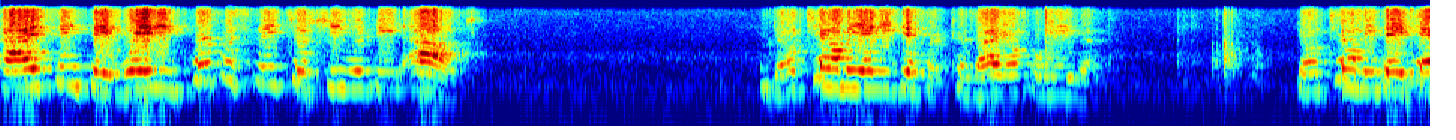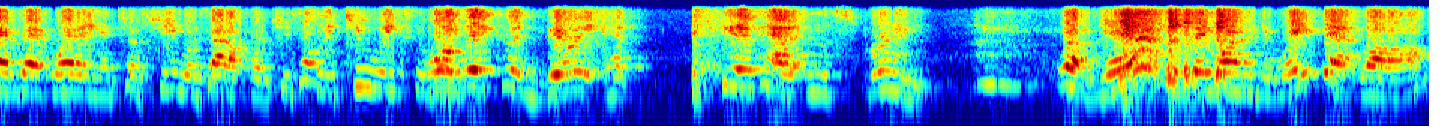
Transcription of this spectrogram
I think they're waiting purposely till she would be out. Don't tell me any different, 'cause I don't believe it. Don't tell me they'd have that wedding until she was out, when she's only two weeks away. Well, they could very, have, should have had it in the spring. Well, yeah, if they wanted to wait that long.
